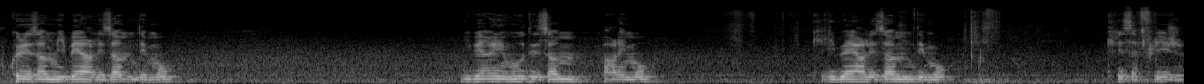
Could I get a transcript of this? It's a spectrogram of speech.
pour que les hommes libèrent les hommes des mots. Libérer les mots des hommes par les mots qui libèrent les hommes des mots qui les affligent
